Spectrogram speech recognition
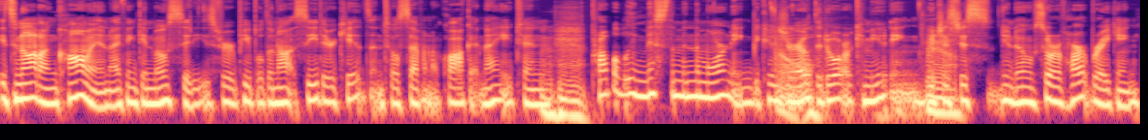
it's not uncommon, I think, in most cities for people to not see their kids until seven o'clock at night and mm-hmm. probably miss them in the morning because oh. you're out oh. the door commuting, which yeah. is just, you know, sort of heartbreaking.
